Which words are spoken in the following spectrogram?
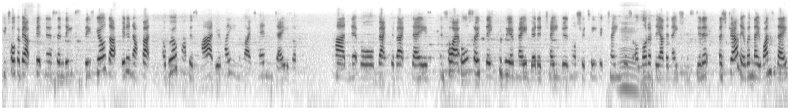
you talk about fitness, and these these girls are fit enough, but a World Cup is hard. You're playing in like ten days of hard netball, back-to-back days, and so I also think could we have made better changes, more strategic changes? Mm. A lot of the other nations did it. Australia, when they won today,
